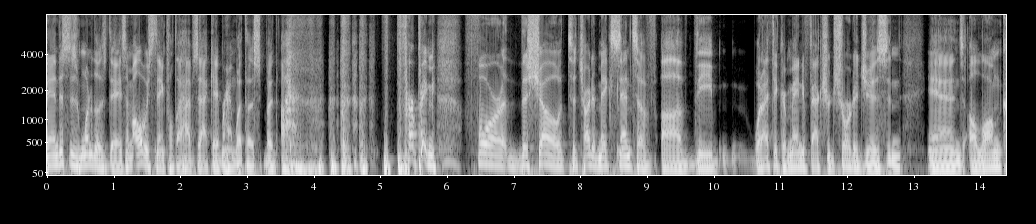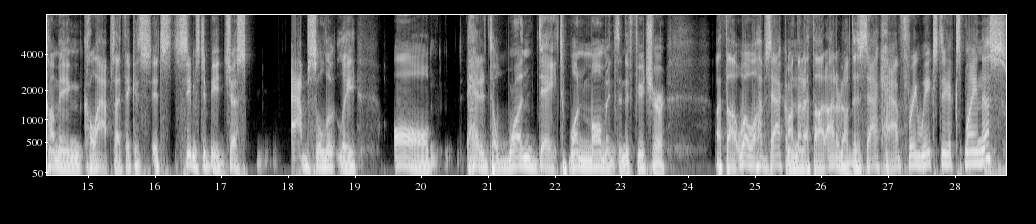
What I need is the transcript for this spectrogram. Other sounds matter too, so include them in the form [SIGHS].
Man, this is one of those days. I'm always thankful to have Zach Abraham with us, but uh, [LAUGHS] prepping for the show to try to make sense of uh, the what I think are manufactured shortages and and a long coming collapse. I think it's it seems to be just absolutely all headed to one date, one moment in the future. I thought, well, we'll have Zach on. Then I thought, I don't know, does Zach have three weeks to explain this?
